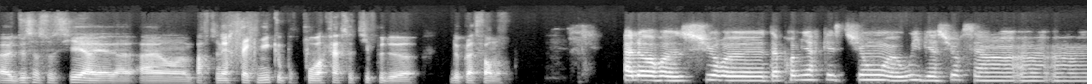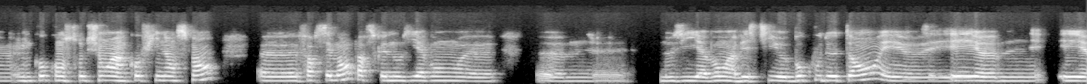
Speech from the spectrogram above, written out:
de s'associer à, un partenaire technique pour pouvoir faire ce type de, de plateforme. Alors, euh, sur euh, ta première question, euh, oui, bien sûr, c'est une co-construction, un cofinancement, forcément, parce que nous y avons, nous y avons investi beaucoup de temps et, et,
